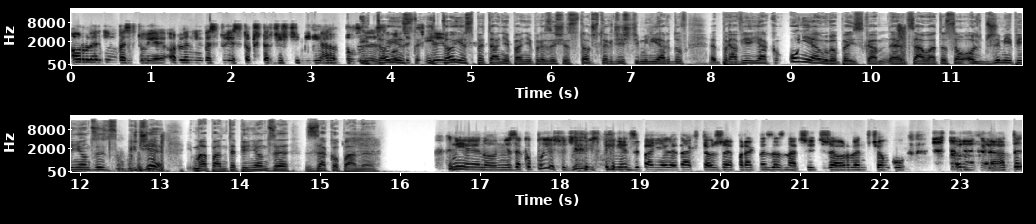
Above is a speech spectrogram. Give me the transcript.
Orlen inwestuje, Orlen inwestuje 140 miliardów I to jest I to jest pytanie, panie prezesie, 140 miliardów, e, prawie jak Unia Europejska e, cała, to są olbrzymie pieniądze. Gdzie ma pan te pieniądze zakopane? Nie, no nie zakopuje się gdzieś pieniędzy, panie redaktorze. Pragnę zaznaczyć, że Orlen w ciągu czterech lat yy,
